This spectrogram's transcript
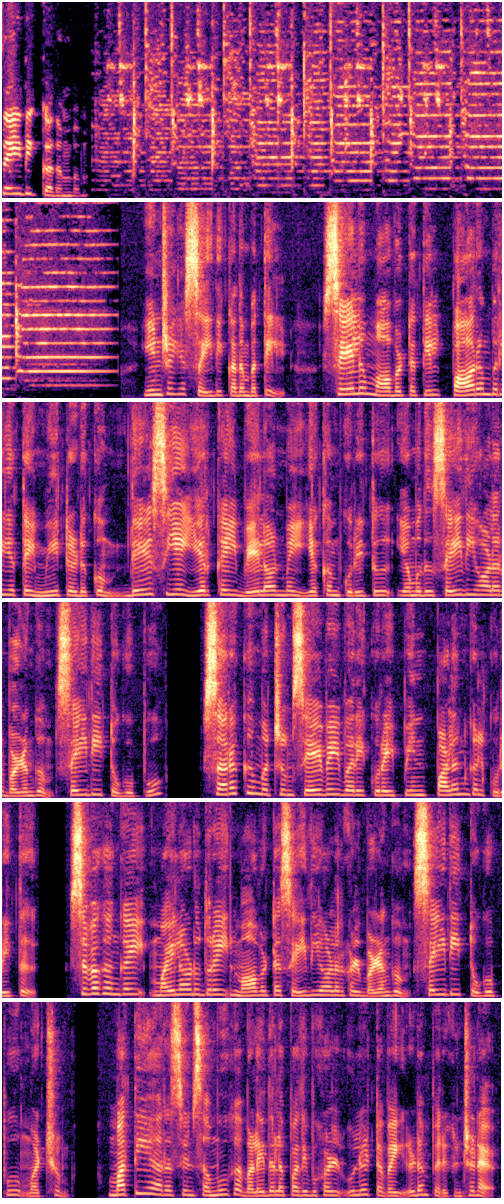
செய்தி கதம்பம். இன்றைய செய்தி கதம்பத்தில் சேலம் மாவட்டத்தில் பாரம்பரியத்தை மீட்டெடுக்கும் தேசிய இயற்கை வேளாண்மை இயக்கம் குறித்து எமது செய்தியாளர் வழங்கும் செய்தி தொகுப்பு சரக்கு மற்றும் சேவை வரி குறைப்பின் பலன்கள் குறித்து சிவகங்கை மயிலாடுதுறை மாவட்ட செய்தியாளர்கள் வழங்கும் செய்தி தொகுப்பு மற்றும் மத்திய அரசின் சமூக வலைதள பதிவுகள் உள்ளிட்டவை இடம்பெறுகின்றன.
